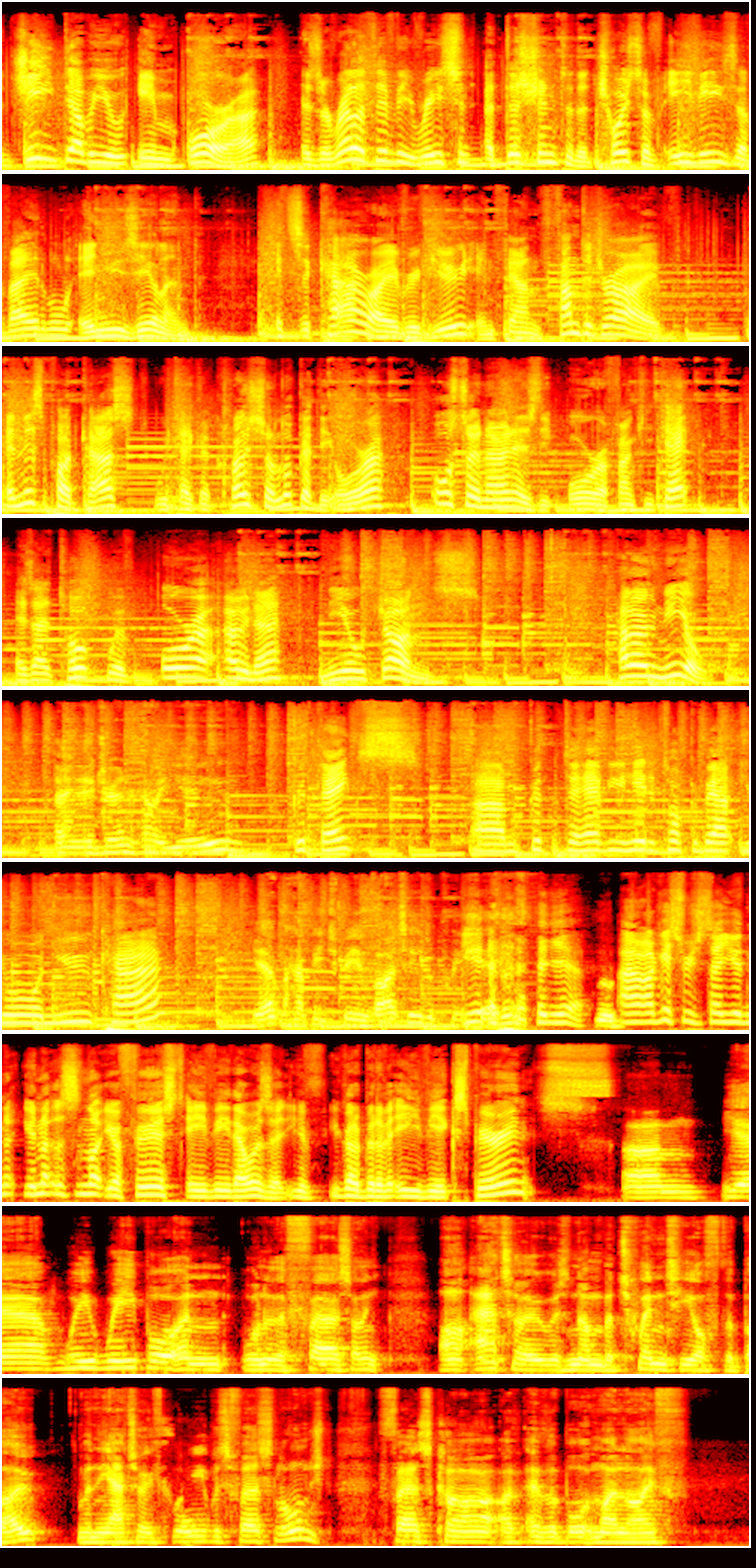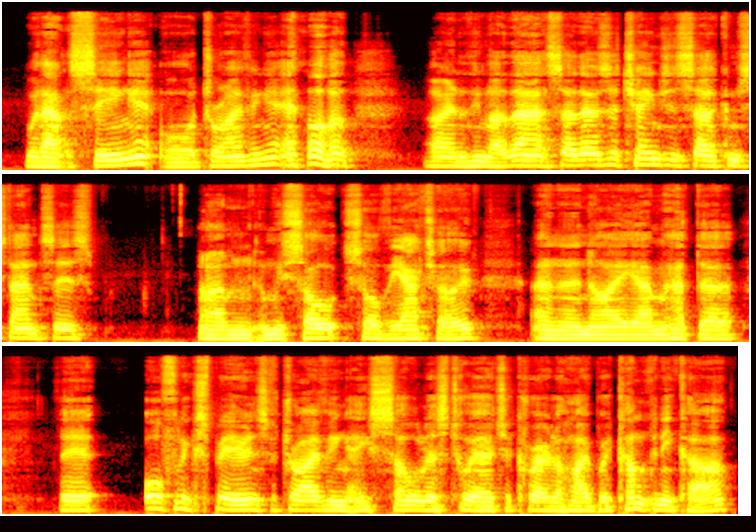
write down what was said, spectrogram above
The GWM Ora is a relatively recent addition to the choice of EVs available in New Zealand. It's a car I have reviewed and found fun to drive. In this podcast, we take a closer look at the Ora, also known as the Ora Funky Cat, as I talk with Ora owner Neil Johns. Hello, Neil. Hey, Adrian, how are you? Good, thanks. Um, good to have you here to talk about your new car. Yep, happy to be invited. Appreciate it. yeah. Uh, I guess we should say you're not, you're not. This is not your first EV, though, is it? You've you got a bit of EV experience. Um, yeah, we we bought an, one of the first. I think our Atto was number twenty off the boat when the Atto three was first launched. First car I've ever bought in my life without seeing it or driving it or, or anything like that. So there was a change in circumstances, um, and we sold sold the Atto, and then I um, had the the awful experience of driving a soulless Toyota Corolla hybrid company car,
